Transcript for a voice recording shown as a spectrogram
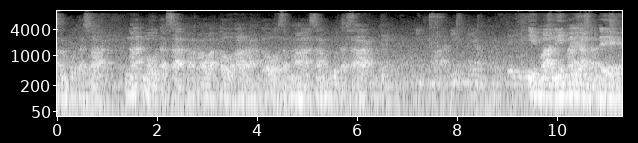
สัมพุทธัสสะนะโมตัสสะภะคะวะโตอะระหะโตสัมมาสัมพุทธัสสะ มานิมยังพันเต อิมา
